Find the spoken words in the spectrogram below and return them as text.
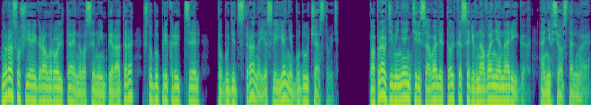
Но раз уж я играл роль тайного сына императора, чтобы прикрыть цель, то будет странно, если я не буду участвовать. По правде, меня интересовали только соревнования на ригах, а не все остальное.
